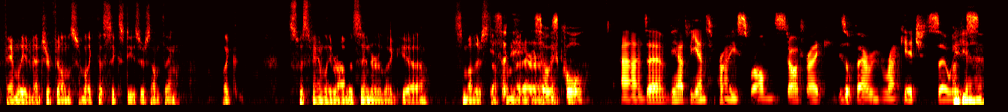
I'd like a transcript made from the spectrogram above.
family adventure films from like the '60s or something, like Swiss Family Robinson or like yeah some other stuff It's, from that era. So it's I always think. cool. And um, we had the Enterprise from Star Trek is up there in the wreckage, so Oh, it's yeah.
